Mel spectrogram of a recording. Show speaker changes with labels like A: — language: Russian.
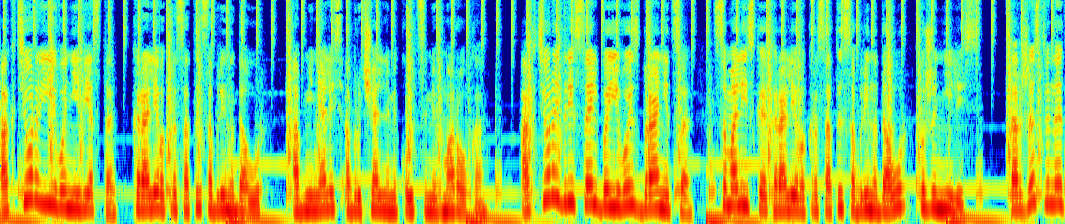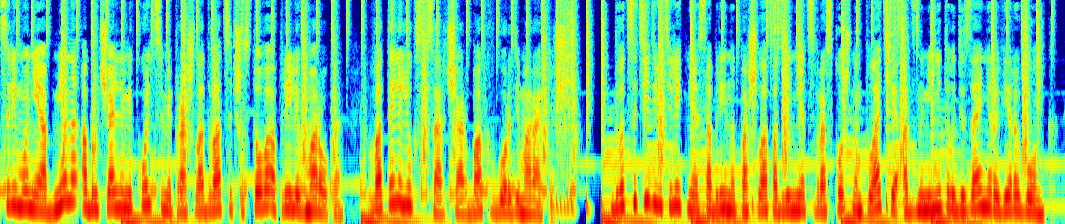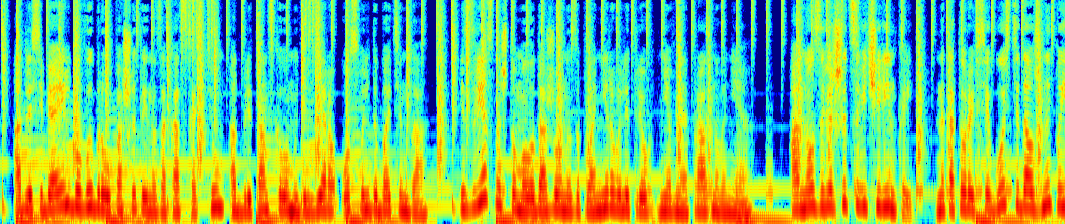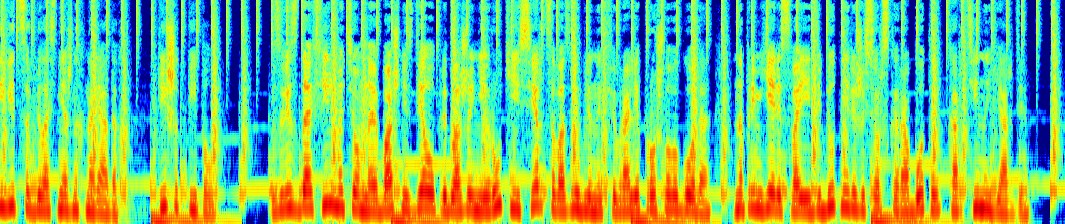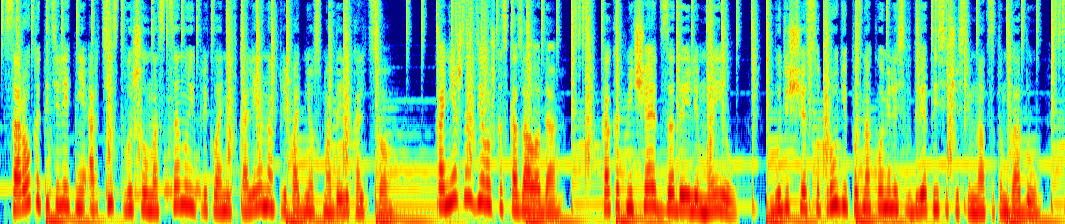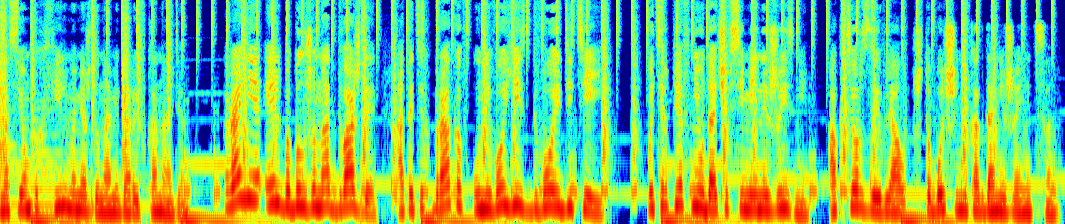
A: Актер и его невеста, королева красоты Сабрина Даур, обменялись обручальными кольцами в Марокко. Актер Идрис Эльба и его избранница, сомалийская королева красоты Сабрина Даур, поженились. Торжественная церемония обмена обручальными кольцами прошла 26 апреля в Марокко, в отеле Люкс Ксар Чарбак в городе Маракеш. 29-летняя Сабрина пошла под венец в роскошном платье от знаменитого дизайнера Веры Вонг, а для себя Эльба выбрал пошитый на заказ костюм от британского модельера Освальда Баттинга. Известно, что молодожены запланировали трехдневное празднование. Оно завершится вечеринкой, на которой все гости должны появиться в белоснежных нарядах, пишет People. Звезда фильма «Темная башня» сделал предложение руки и сердце возлюбленной в феврале прошлого года, на премьере своей дебютной режиссерской работы, картины «Ярди». 45-летний артист вышел на сцену и, преклонив колено, преподнес модели кольцо. Конечно, девушка сказала «да». Как отмечает The Daily Mail, будущие супруги познакомились в 2017 году, на съемках фильма «Между нами горы» в Канаде. Ранее Эльба был женат дважды, от этих браков у него есть двое детей. Потерпев неудачи в семейной жизни, актер заявлял, что больше никогда не женится.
